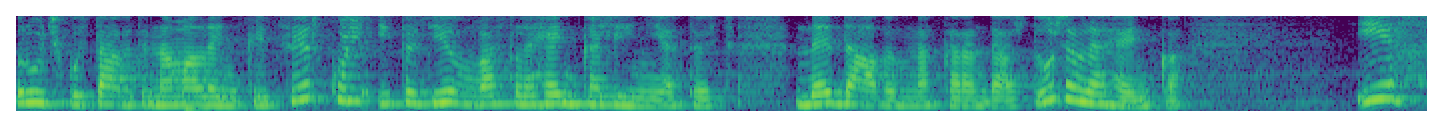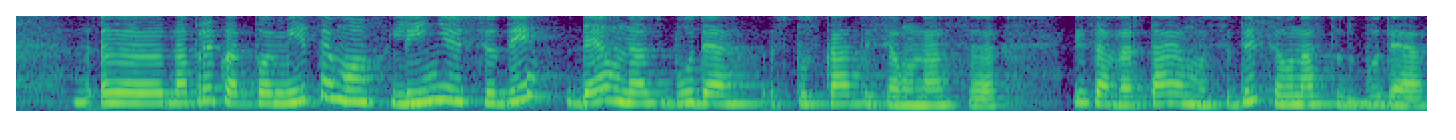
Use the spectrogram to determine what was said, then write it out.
ручку ставите на маленький циркуль, і тоді у вас легенька лінія. Тобто не давимо на карандаш, дуже легенько. І, е, наприклад, помітимо лінію сюди, де у нас буде спускатися у нас, е, і завертаємо сюди. Це у нас тут буде.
